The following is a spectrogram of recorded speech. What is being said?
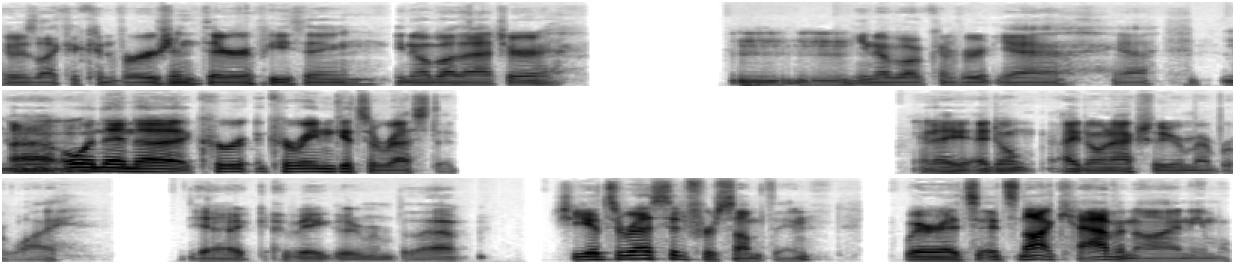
it was like a conversion therapy thing. You know about that, Jared? Mm-hmm. You know about convert? Yeah, yeah. Uh, oh, and then uh, Cor- Corrine gets arrested, and I, I don't I don't actually remember why. yeah, I, I vaguely remember that. She gets arrested for something, where it's it's not Kavanaugh anymore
